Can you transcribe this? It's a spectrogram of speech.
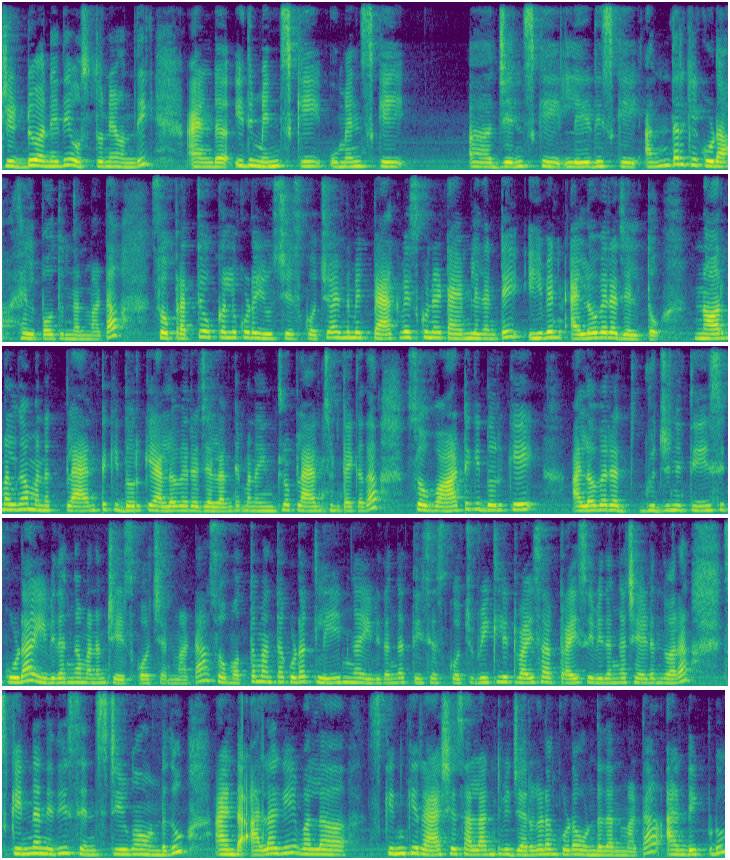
జిడ్డు అనేది వస్తూనే ఉంది. అండ్ ఇది మెన్స్కి ఉమెన్స్కి జెంట్స్కి లేడీస్కి అందరికీ కూడా హెల్ప్ అవుతుందన్నమాట. సో ప్రతి ఒక్కళ్ళు కూడా యూజ్ చేసుకోవచ్చు. అండ్ మీకు ప్యాక్ వేసుకునే టైం లేదంటే ఈవెన్ అలోవెరా జెల్తో నార్మల్గా మనకు ప్లాంట్కి దొరికే అలోవెరా జెల్ అంటే మన ఇంట్లో ప్లాంట్స్ ఉంటాయి కదా సో వాటికి దొరికే అలోవెరా గుజ్జుని తీసి కూడా ఈ విధంగా మనం చేసుకోవచ్చు అనమాట సో మొత్తం అంతా కూడా క్లీన్గా ఈ విధంగా తీసేసుకోవచ్చు. వీక్లీ ట్వైస్ ఆర్ థ్రైస్ ఈ విధంగా చేయడం ద్వారా స్కిన్ అనేది సెన్సిటివ్గా ఉండదు. అండ్ అలాగే వాళ్ళ స్కిన్కి ర్యాషెస్ అలాంటివి జరగడం కూడా ఉండదన్నమాట. అండ్ ఇప్పుడు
